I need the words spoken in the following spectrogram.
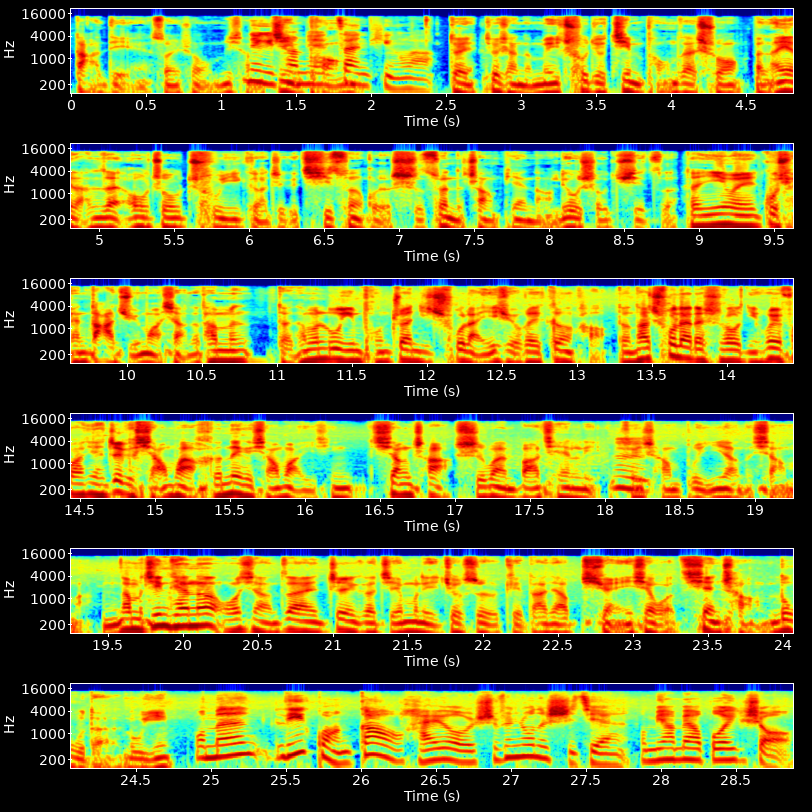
大点，所以说我们想那个唱片暂停了。对，就想着没出就进棚再说。本来也打算在欧洲出一个这个七寸或者十寸的唱片呢，六首曲子，但因为顾全大局嘛，想着他们等他们录音棚专辑出来，也许会更好。等他出来的时候，你会发现这个想法和那个响马已经相差十万八千里，嗯非常不一样的响马。那么今天呢，我想在这个节目里就是给大家选一些我现场录的录音。我们离广告还有十分钟的时间，我们要不要播一首？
